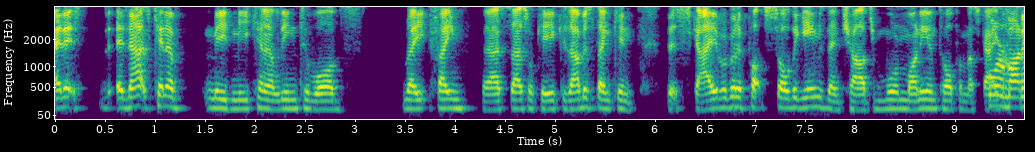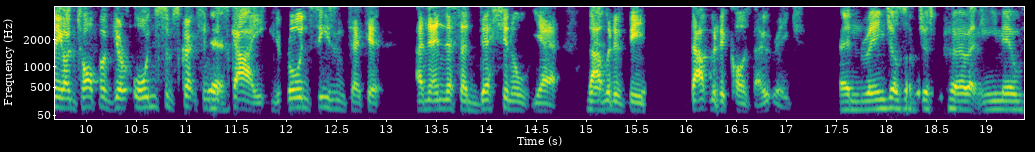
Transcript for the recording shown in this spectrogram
And it's and that's kind of made me kind of lean towards right, fine, that's that's okay. Because I was thinking that Sky were going to purchase all the games, then charge more money on top of my Sky. More money on top of your own subscription yeah. to Sky, your own season ticket, and then this additional. Yeah, that yeah. would have been that would have caused outrage. And Rangers have just put out an email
